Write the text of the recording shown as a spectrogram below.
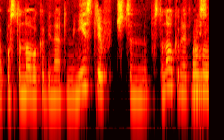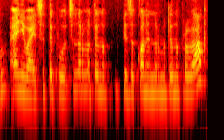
е, постанова Кабінету міністрів, чи це не постанова Кабінету міністрів? Uh-huh. Anyway, це типу це нормативно підзаконний нормативно-правий акт,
